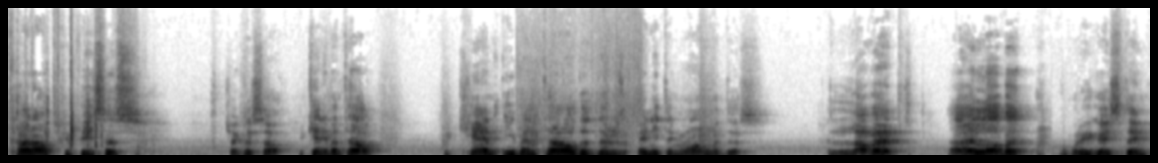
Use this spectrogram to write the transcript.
Cut out a few pieces. Check this out. You can't even tell. You can't even tell that there's anything wrong with this. I love it. I love it. What do you guys think?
